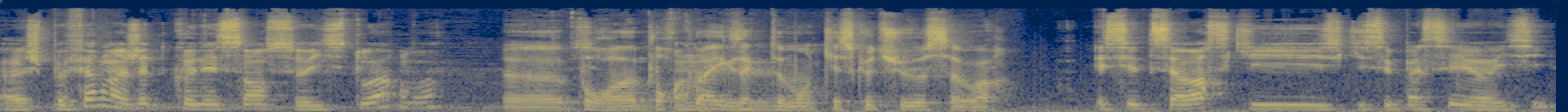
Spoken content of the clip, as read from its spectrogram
Euh, Je peux faire un jet de connaissance euh, histoire, moi? Euh, pour, euh, pourquoi exactement? Qu'est-ce que tu veux savoir? Essayer de savoir ce qui, ce qui s'est passé euh, ici?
